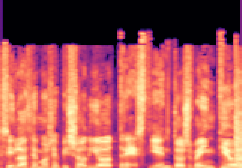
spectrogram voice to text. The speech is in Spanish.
Así lo hacemos episodio 321.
